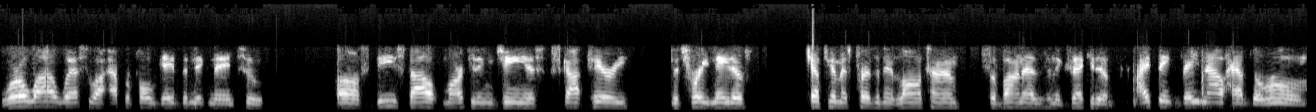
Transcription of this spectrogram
Worldwide Wes, who I apropos gave the nickname to, uh, Steve Stoute, marketing genius, Scott Perry, Detroit native, kept him as president long time, Savannah as an executive. I think they now have the room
